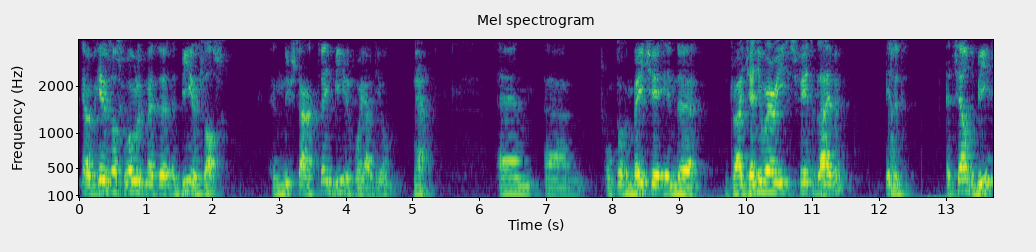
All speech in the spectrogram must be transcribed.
ja, we beginnen zoals gewoonlijk met het bier in het glas. En nu staan er twee bieren voor jou, Dion. Ja. En ehm, om toch een beetje in de dry January sfeer te blijven, is het hetzelfde bier,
